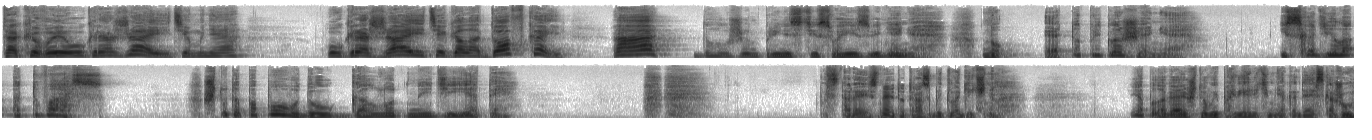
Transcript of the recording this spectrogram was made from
Так вы угрожаете мне? Угрожаете голодовкой? А? Должен принести свои извинения, но это предложение исходило от вас. Что-то по поводу голодной диеты. Постараюсь на этот раз быть логичным. Я полагаю, что вы поверите мне, когда я скажу,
